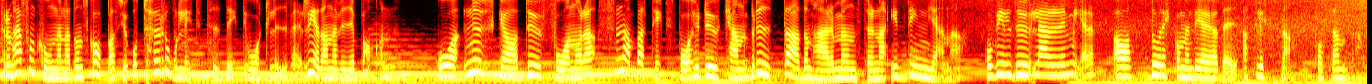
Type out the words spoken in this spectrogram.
För de här funktionerna de skapas ju otroligt tidigt i vårt liv, redan när vi är barn. Och nu ska du få några snabba tips på hur du kan bryta de här mönstren i din hjärna. Och vill du lära dig mer? Ja, då rekommenderar jag dig att lyssna på söndag.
